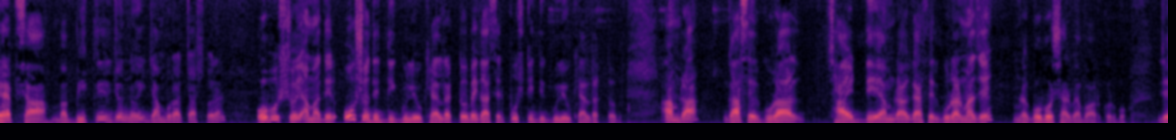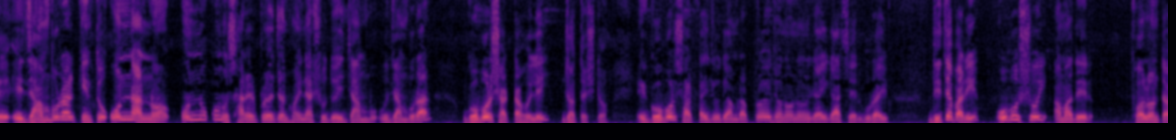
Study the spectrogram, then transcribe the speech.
ব্যবসা বা বিক্রির জন্যই জাম্বুরার চাষ করেন, অবশ্যই আমাদের ঔষধের দিকগুলিও খেয়াল রাখতে হবে, গাছের পুষ্টির দিকগুলিও খেয়াল রাখতে হবে। আমরা গাছের গুড়ার সাইড দিয়ে আমরা গাছের গুড়ার মাঝে আমরা গোবর সার ব্যবহার করব। যে এই জাম্বুরার কিন্তু অন্যান্য, অন্য কোনো সারের প্রয়োজন হয় না, শুধু এই জাম্বু, জাম্বুরার গোবর সারটা হলেই যথেষ্ট। এই গোবর সারটাই যদি আমরা প্রয়োজন অনুযায়ী গাছের গুড়ায় দিতে পারি, অবশ্যই আমাদের ফলনটা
